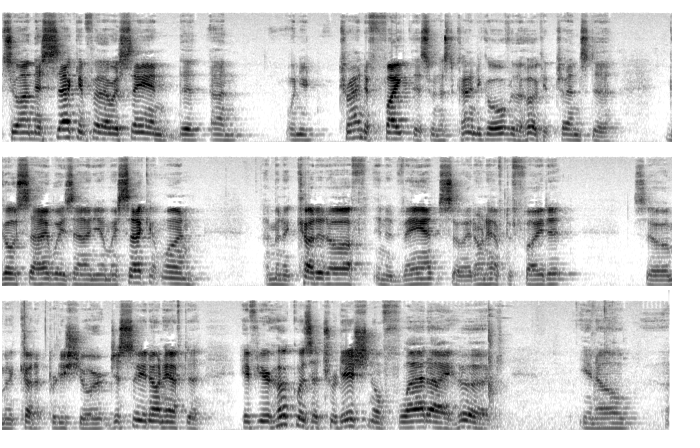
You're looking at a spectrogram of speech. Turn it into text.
So on this second foot, I was saying that on when you're trying to fight this, when it's trying to go over the hook, it tends to go sideways on you. My second one, I'm going to cut it off in advance so I don't have to fight it. So I'm going to cut it pretty short, just so you don't have to. If your hook was a traditional flat eye hook, you know, uh,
